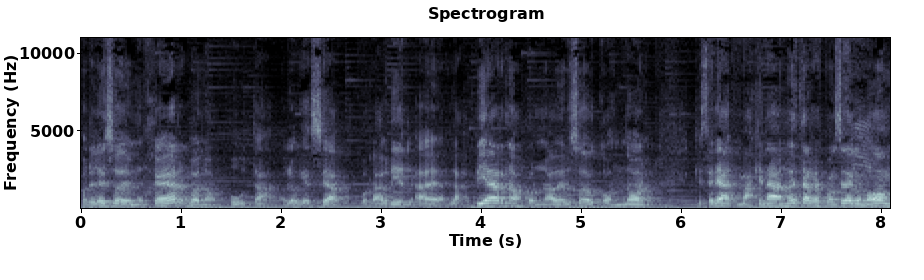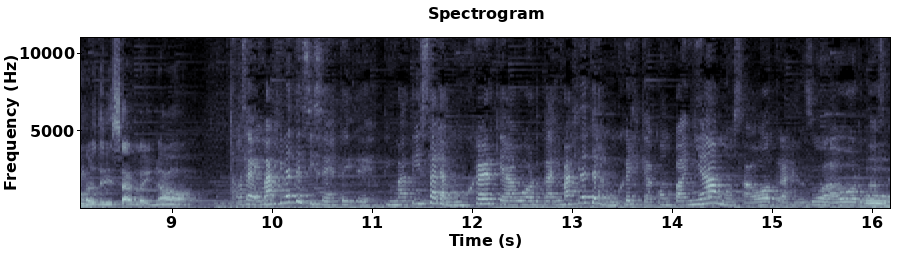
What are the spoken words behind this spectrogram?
por el hecho de mujer, bueno, puta, o lo que sea, por abrir las piernas, por no haber usado condón que sería más que nada nuestra responsabilidad como hombre utilizarlo y no... O sea, imagínate si se estigmatiza a la mujer que aborta, imagínate las mujeres que acompañamos a otras en sus abortos.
